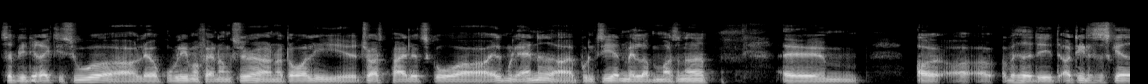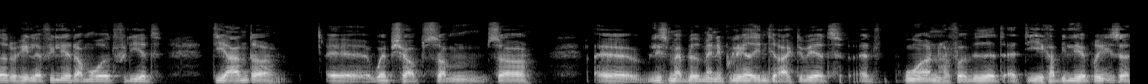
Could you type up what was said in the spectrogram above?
så bliver de rigtig sure og laver problemer for annoncøren, og dårlige uh, Trustpilot-score og alt muligt andet, og politiet melder dem og sådan noget. Øh, og, og, og, hvad hedder det, og dels så skader du hele affiliate-området, fordi at de andre øh, webshops, som så øh, ligesom er blevet manipuleret indirekte ved, at, at brugeren har fået at vide, at, at de ikke har billigere priser,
